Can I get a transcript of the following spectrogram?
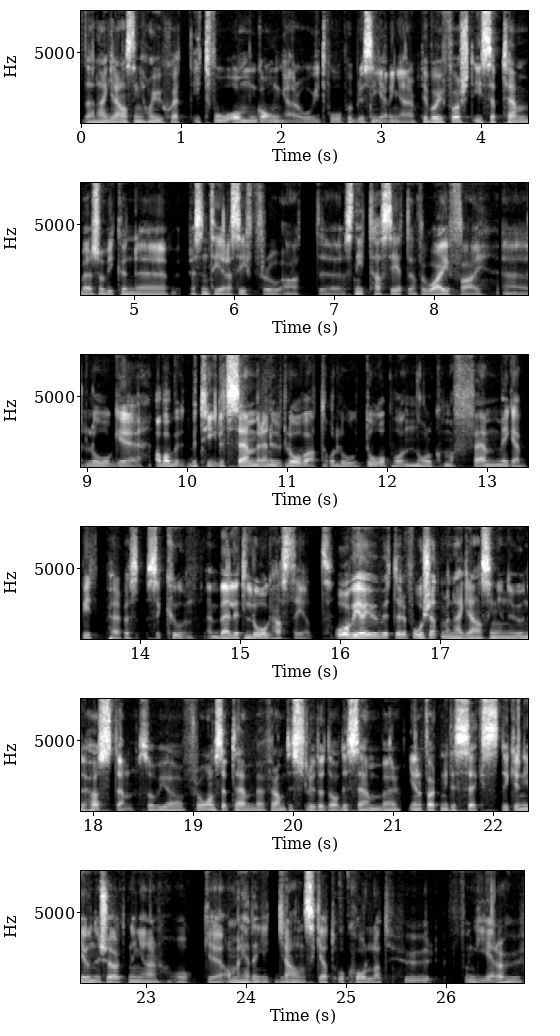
den här granskningen har ju skett i två omgångar och i två publiceringar. Det var ju först i september som vi kunde presentera siffror att eh, snitthastigheten för wifi eh, låg, eh, var betydligt sämre än utlovat och låg då på 0,5 megabit per sekund. En väldigt låg hastighet. Och vi har ju vet fortsatt med den här granskningen nu under hösten. Så vi har från september fram till slutet av december genomfört 96 stycken nya undersökningar och eh, ja, men helt enkelt granskat och kollat hur fungerar? Hur,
